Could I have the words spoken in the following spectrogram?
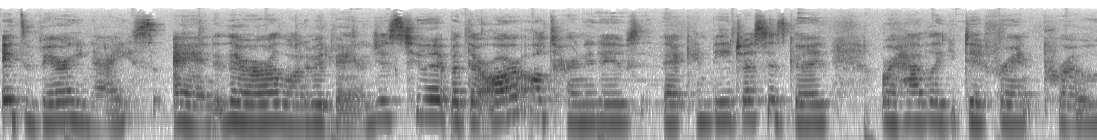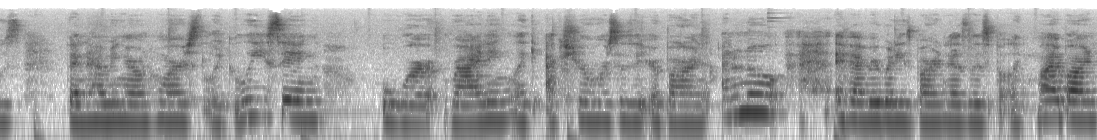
it's very nice and there are a lot of advantages to it but there are alternatives that can be just as good or have like different pros than having your own horse like leasing or riding like extra horses at your barn. I don't know if everybody's barn does this, but like my barn,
